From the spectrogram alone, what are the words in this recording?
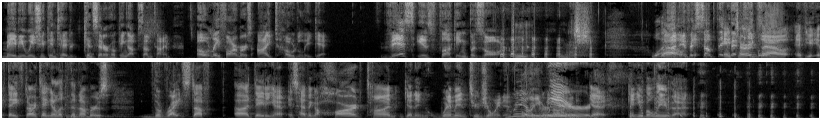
Maybe we should conti- consider hooking up sometime. Only farmers, I totally get. This is fucking bizarre. Well, Well, if it's something it that turns people- out if you if they start taking a look at the numbers, the right stuff uh, dating app is having a hard time getting women to join it. Really it or not. Weird. Yeah, can you believe that?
